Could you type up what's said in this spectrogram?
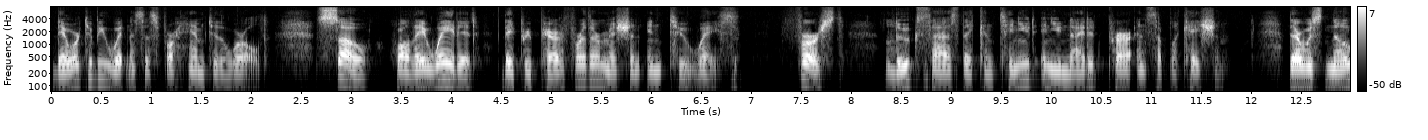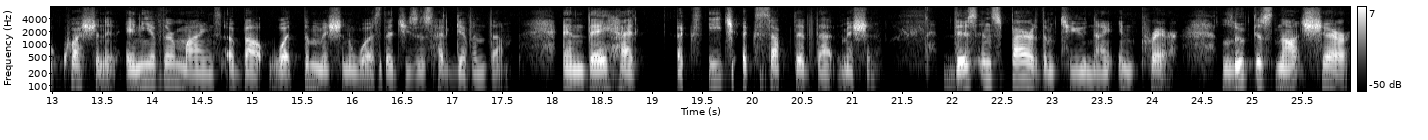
They were to be witnesses for him to the world. So, while they waited, they prepared for their mission in two ways. First, Luke says they continued in united prayer and supplication. There was no question in any of their minds about what the mission was that Jesus had given them, and they had each accepted that mission. This inspired them to unite in prayer. Luke does not share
